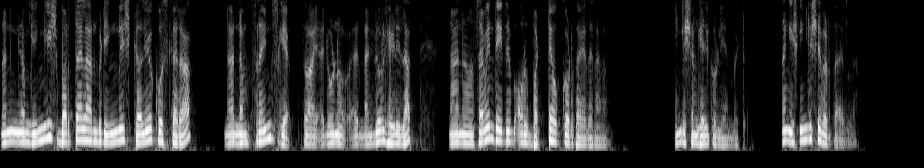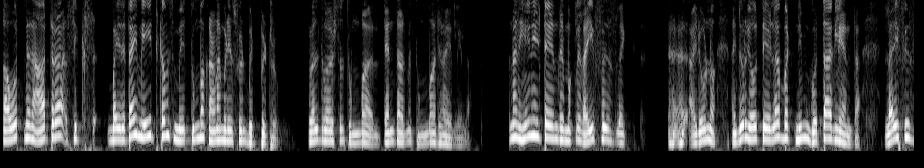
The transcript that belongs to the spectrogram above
ನನಗೆ ನಮ್ಗೆ ಇಂಗ್ಲೀಷ್ ಬರ್ತಾ ಇಲ್ಲ ಅಂದ್ಬಿಟ್ಟು ಇಂಗ್ಲೀಷ್ ಕಲಿಯೋಕ್ಕೋಸ್ಕರ ನಾನು ನಮ್ಮ ಫ್ರೆಂಡ್ಸ್ಗೆ so I I don't know ನಾನು ಇದುವರೆಗೆ ಹೇಳಿಲ್ಲ. ನಾನು ಸೆವೆಂತ್ ಏಯ್ತ್ ಅವ್ರಿಗೆ ಬಟ್ಟೆ ಹೋಗ್ಕೊಡ್ತಾ ಇದ್ದೆ ನಾನು. ಇಂಗ್ಲೀಷ್ ಹಂಗೆ ಹೇಳ್ಕೊಡ್ಲಿ ಅಂದ್ಬಿಟ್ಟು. ನಂಗೆ ಇಷ್ಟು ಇಂಗ್ಲೀಷೇ ಬರ್ತಾ ಇರಲಿಲ್ಲ. ಅವತ್ತು ನಾನು ಆ ಥರ six by the time eight comes may ತುಂಬ ಕನ್ನಡ ಮೀಡಿಯಂ ಸ್ಟೂಡೆಂಟ್ ಬಿಟ್ಬಿಟ್ರು. ಟ್ವೆಲ್ತ್ ವರ್ಷದಲ್ಲಿ ತುಂಬ ಟೆಂತ್ ಆದಮೇಲೆ ತುಂಬ ಜನ ಇರಲಿಲ್ಲ. ನಾನು ಏನು ಹೇಳ್ತಾ ಅಂದರೆ ಮಕ್ಕಳು life is like I don't know ಇದುವರೆಗೆ ಯಾವತ್ತೇ ಇಲ್ಲ ಬಟ್ ನಿಮ್ಗೆ ಗೊತ್ತಾಗಲಿ ಅಂತ. ಲೈಫ್ ಈಸ್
